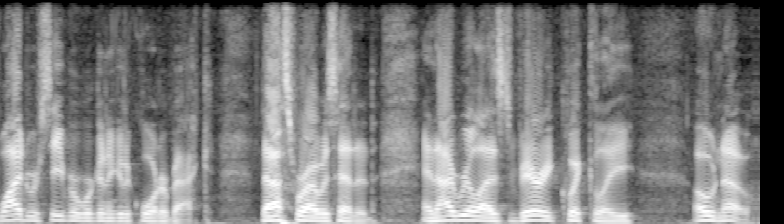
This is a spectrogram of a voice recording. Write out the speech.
wide receiver. We're gonna get a quarterback. That's where I was headed, and I realized very quickly, oh no.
